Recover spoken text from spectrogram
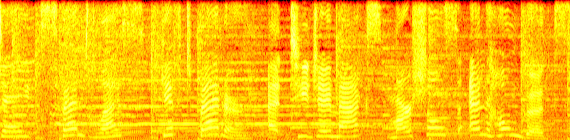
better. Day, spend less, gift better at TJ Maxx, Marshalls, and Home Goods.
